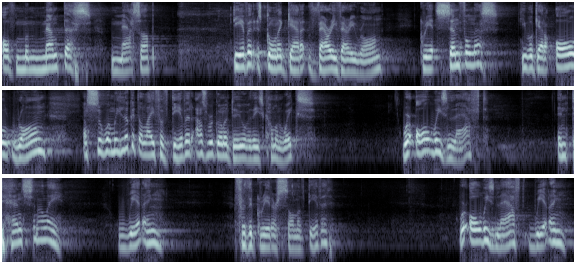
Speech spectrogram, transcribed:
of momentous mess up. David is going to get it very, very wrong. Great sinfulness. He will get it all wrong. And so when we look at the life of David, as we're going to do over these coming weeks, we're always left intentionally waiting for the greater son of David. We're always left waiting,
